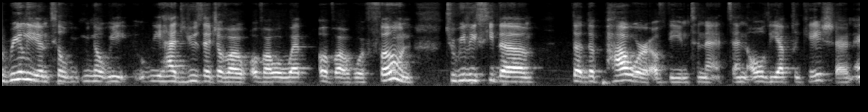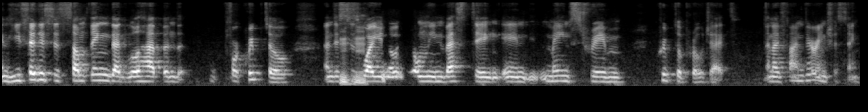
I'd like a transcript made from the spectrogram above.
really until you know we we had usage of our of our web of our phone to really see the the, the power of the internet and all the application. And he said this is something that will happen for crypto. And this mm-hmm. is why you know only investing in mainstream crypto projects. And i find very interesting.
